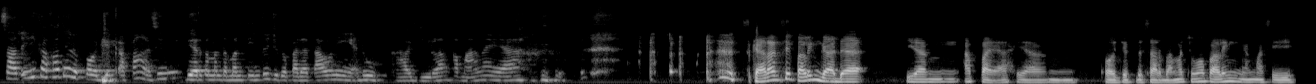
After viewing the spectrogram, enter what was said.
saat ini kakak tuh ada project apa nggak sih nih? Biar teman-teman pintu juga pada tahu nih. Aduh, kak Gilang ke mana ya? Sekarang sih paling nggak ada yang apa ya, yang project besar banget. Cuma paling yang masih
